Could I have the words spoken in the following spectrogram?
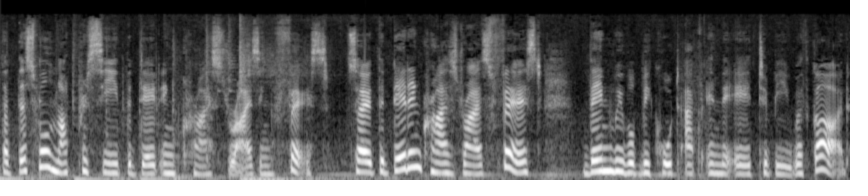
that this will not precede the dead in Christ rising first. So the dead in Christ rise first, then we will be caught up in the air to be with God.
